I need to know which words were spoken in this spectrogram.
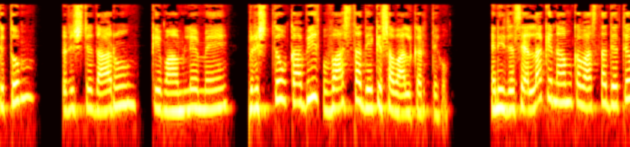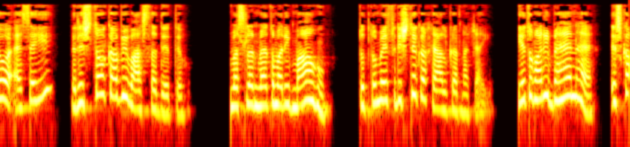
کہ تم رشتے داروں کے معاملے میں رشتوں کا بھی واسطہ دے کے سوال کرتے ہو۔ یعنی جیسے اللہ کے نام کا واسطہ دیتے ہو، ایسے ہی رشتوں کا بھی واسطہ دیتے ہو۔ مثلاً میں تمہاری ماں ہوں، تو تمہیں اس رشتے کا خیال کرنا چاہیے۔ یہ تمہاری بہن ہے، اس کا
